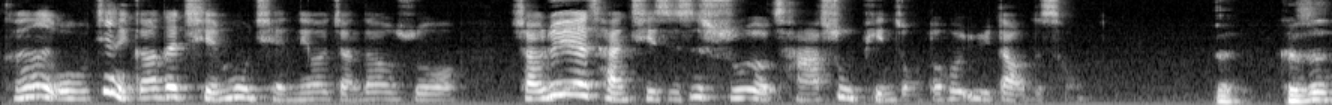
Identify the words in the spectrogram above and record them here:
可是我记得你刚刚在前目前你有讲到说，小绿叶蝉其实是所有茶树品种都会遇到的虫。对，可是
